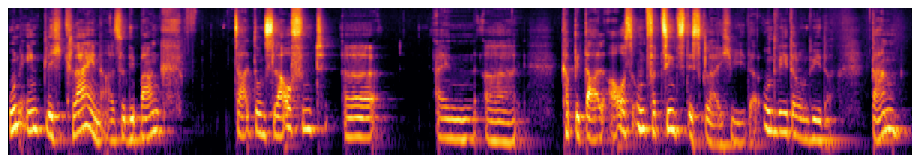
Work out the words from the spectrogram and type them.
unendlich klein. Also die Bank zahlt uns laufend äh, ein äh, Kapital aus und verzinst es gleich wieder und wieder und wieder. Dann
